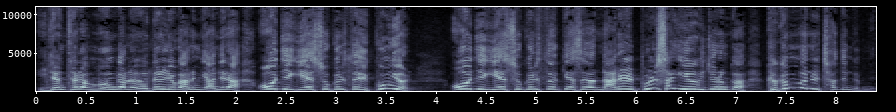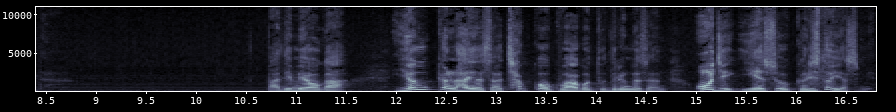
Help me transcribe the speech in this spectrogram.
이전처럼 뭔가를 얻으려고 하는 게 아니라 오직 예수 그리스도의 궁율, 오직 예수 그리스도께서 나를 불쌍히 여기주는 것, 그것만을 찾은 겁니다. 바디매오가 영끌하여서 찾고 구하고 두드린 것은 오직 예수 그리스도였습니다.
